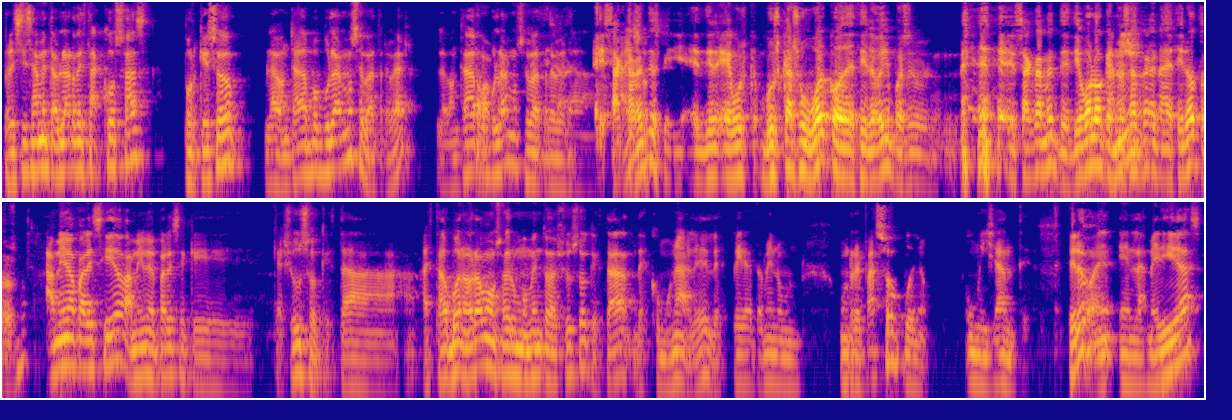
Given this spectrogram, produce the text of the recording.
precisamente hablar de estas cosas, porque eso la bancada popular no se va a atrever. La bancada popular no se va a atrever a. Exactamente, a es que eh, eh, busca, su hueco, decir, oye, pues exactamente, digo lo que A no mí- se atreven a decir otros, ¿no? A mí me ha parecido, a mí me parece que, que Ayuso, que está, ha estado, bueno, ahora vamos a ver un momento de Ayuso que está descomunal, ¿eh? les pega también un, un repaso, bueno, humillante. Pero en, en las medidas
